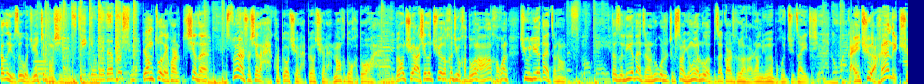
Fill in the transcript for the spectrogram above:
但是有时候我觉得这个东西，让我们坐在一块儿，现在虽然说现在哎，快不要去了，不要去了，能喝多喝多，哎，不要去了。现在去了喝酒喝多了啊，喝坏了就连带责任。但是连带责任，如果说这个事儿永远落不在杆儿头上的，人们永远不会去在意这些。该去还得去。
